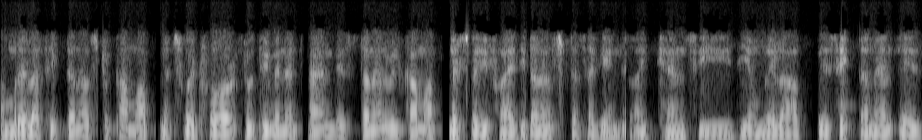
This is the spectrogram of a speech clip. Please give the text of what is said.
umbrella SIG tunnels to come up. Let's wait for two three minutes, and this tunnel will come up. Let's verify the tunnel status again. I can see the umbrella SIG tunnel is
